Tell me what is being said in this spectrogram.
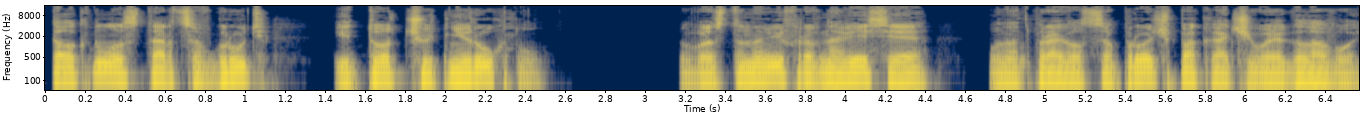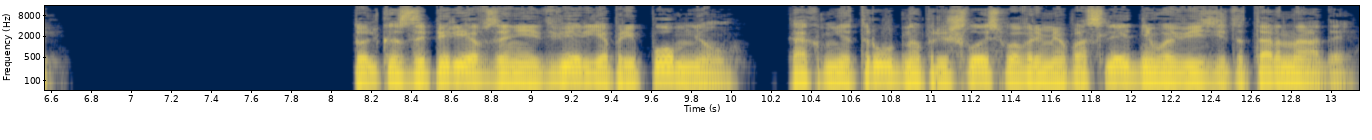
толкнула старца в грудь, и тот чуть не рухнул. Восстановив равновесие, он отправился прочь, покачивая головой. Только заперев за ней дверь, я припомнил, как мне трудно пришлось во время последнего визита торнады.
